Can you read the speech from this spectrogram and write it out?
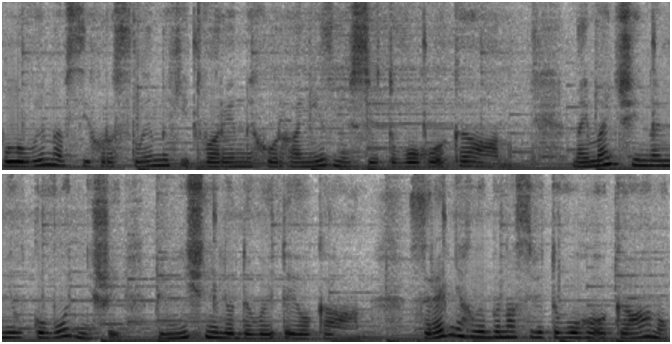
половина всіх рослинних і тваринних організмів Світового океану. Найменший і наймілководніший Північний льодовитий океан. Середня глибина Світового океану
